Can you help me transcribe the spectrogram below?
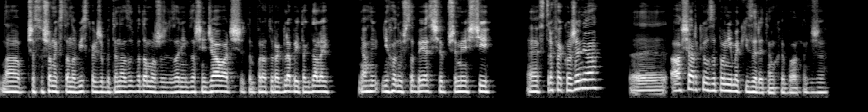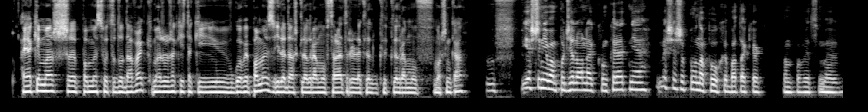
na przesuszonych stanowiskach, żeby ten azot, wiadomo, że zanim zacznie działać, temperatura gleby i tak dalej, niech on już sobie jest, się przemieści e, w strefę korzenia. e, a siarkę uzupełnimy kizerytem chyba, także... A jakie masz e, pomysły co do dawek? Masz już jakiś taki w głowie pomysł? Ile dasz kilogramów saletry, ile kilogramów mocznika? Jeszcze nie mam podzielone konkretnie. Myślę, że pół na pół chyba tak jak tam powiedzmy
